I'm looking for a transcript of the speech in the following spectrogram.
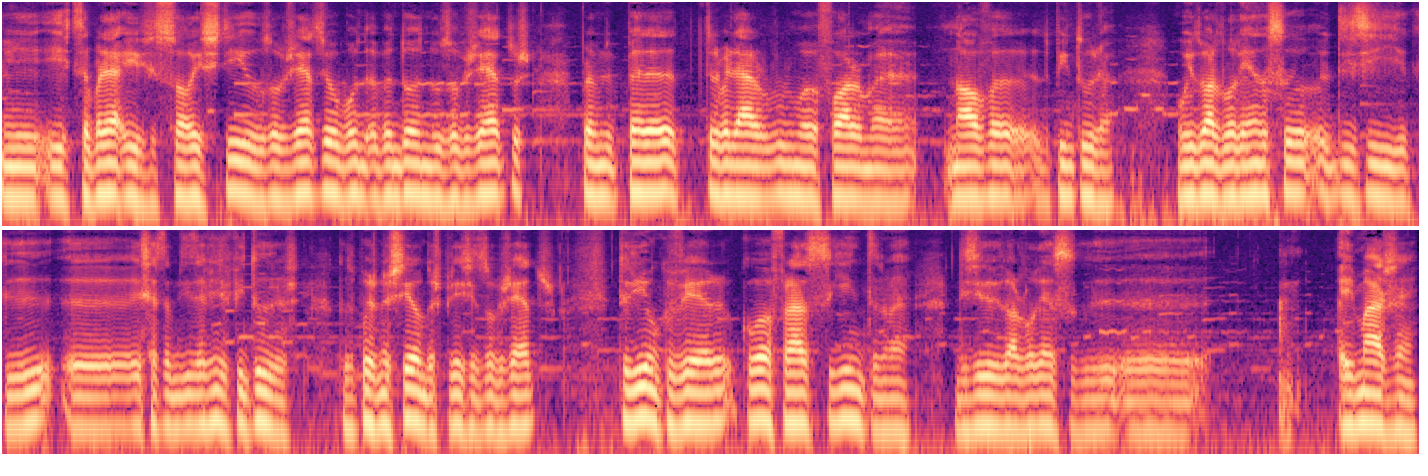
e, e, e só existiam os objetos, eu abandono os objetos para, para trabalhar numa forma nova de pintura o Eduardo Lourenço dizia que, uh, em certa medida, as minhas pinturas, que depois nasceram da experiência dos objetos, teriam que ver com a frase seguinte, não é? Dizia o Eduardo Lourenço que uh, a imagem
